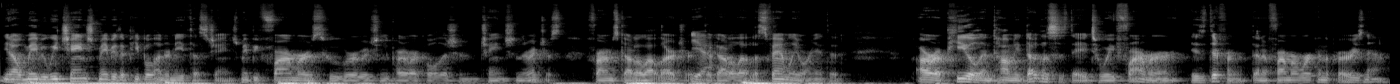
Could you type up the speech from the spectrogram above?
you know maybe we changed, maybe the people underneath us changed, maybe farmers who were originally part of our coalition changed in their interests. Farms got a lot larger, Yeah. they got a lot less family oriented. Our appeal in Tommy Douglas's day to a farmer is different than a farmer working the prairies now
